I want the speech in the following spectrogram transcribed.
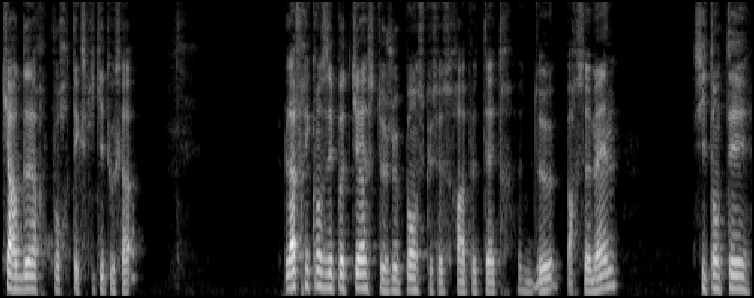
quart d'heure pour t'expliquer tout ça. La fréquence des podcasts, je pense que ce sera peut-être deux par semaine. Si tant est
